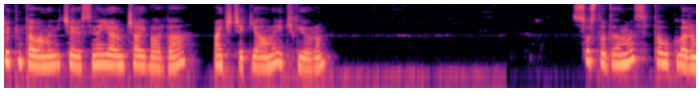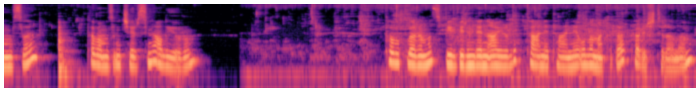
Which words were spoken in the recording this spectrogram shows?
Döküm tavamın içerisine yarım çay bardağı ayçiçek yağımı ekliyorum. Sosladığımız tavuklarımızı tavamızın içerisine alıyorum. Tavuklarımız birbirinden ayrılıp tane tane olana kadar karıştıralım.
